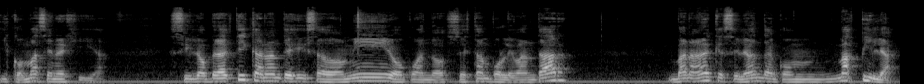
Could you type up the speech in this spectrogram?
y con más energía. Si lo practican antes de irse a dormir o cuando se están por levantar, van a ver que se levantan con más pila,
